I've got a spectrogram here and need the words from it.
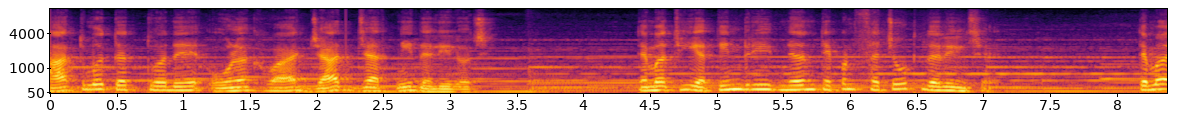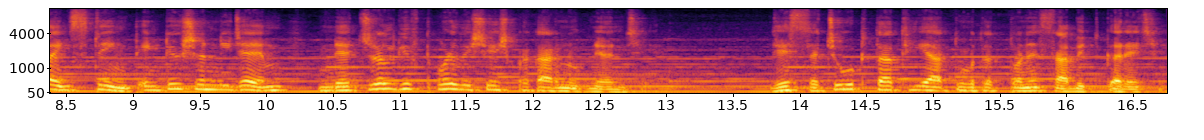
આત્મ તત્વને ઓળખવા જાત જાતની દલીલો છે. તેમાંથી અતિન્દ્રિય જ્ઞાન તે પણ સચોટ દલીલ છે. તેમાં ઇન્સ્ટિંક્ટ ઇન્ટ્યુશનની જેમ નેચરલ ગિફ્ટ પણ વિશેષ પ્રકારનું જ્ઞાન છે, જે સચોટતાથી આત્મતત્વને સાબિત કરે છે.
